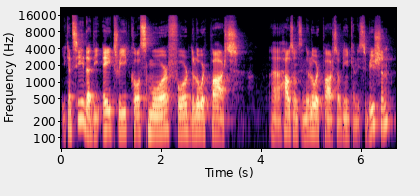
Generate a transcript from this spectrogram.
you can see that the A3 costs more for the lower part, uh, households in the lower parts of the income distribution,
